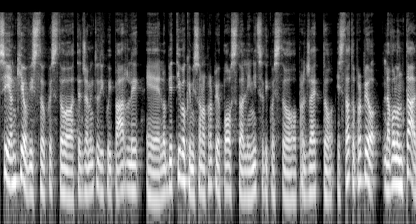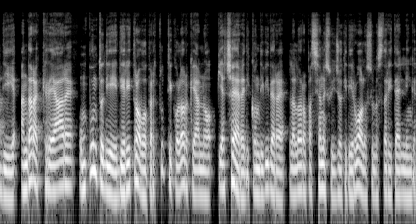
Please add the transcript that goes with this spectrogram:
Sì, anch'io ho visto questo atteggiamento di cui parli e l'obiettivo che mi sono proprio posto all'inizio di questo progetto è stato proprio la volontà di andare a creare un punto di, di ritrovo per tutti coloro che hanno piacere di condividere la loro passione sui giochi di ruolo, sullo storytelling,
